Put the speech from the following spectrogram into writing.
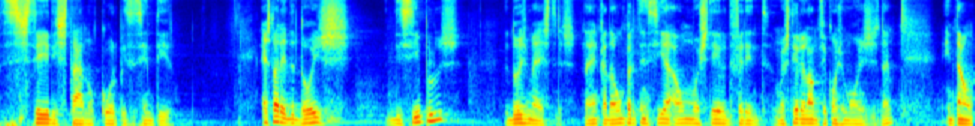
ser e estar no corpo e se sentir. É a história de dois discípulos, de dois mestres, né? Cada um pertencia a um mosteiro diferente. O mosteiro é lá onde ficam os monges, né? Então,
